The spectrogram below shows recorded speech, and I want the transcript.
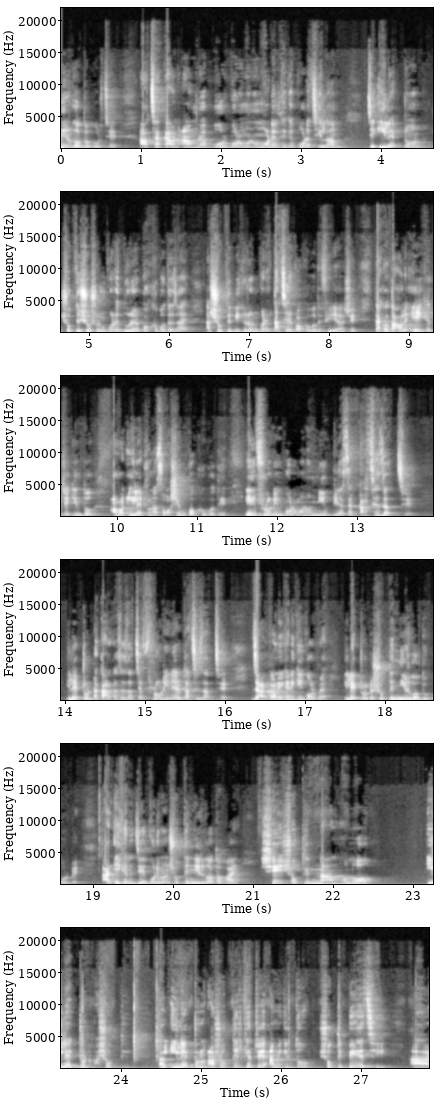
নির্গত করছে। আচ্ছা কারণ আমরা বোর পরমাণু মডেল থেকে পড়েছিলাম যে ইলেকট্রন শক্তি শোষণ করে দূরের কক্ষপথে যায় আর শক্তি বিকিরণ করে কাছের কক্ষপথে ফিরে আসে। দেখো, তাহলে এই ক্ষেত্রে কিন্তু আমার ইলেকট্রন আছে অসীম কক্ষপথে। এই ফ্লোরিন পরমাণু নিউক্লিয়াসের কাছে যাচ্ছে। ইলেকট্রনটা কার কাছে যাচ্ছে? ফ্লোরিনের কাছে যাচ্ছে। যার কারণে এখানে কি করবে? ইলেকট্রনটা শক্তি নির্গত করবে। আর এখানে যে পরিমাণ শক্তি নির্গত হয়, সেই শক্তির নাম হলো ইলেকট্রন আসক্তি। তাহলে ইলেকট্রন আসক্তির ক্ষেত্রে আমি কিন্তু শক্তি পেয়েছি। আর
